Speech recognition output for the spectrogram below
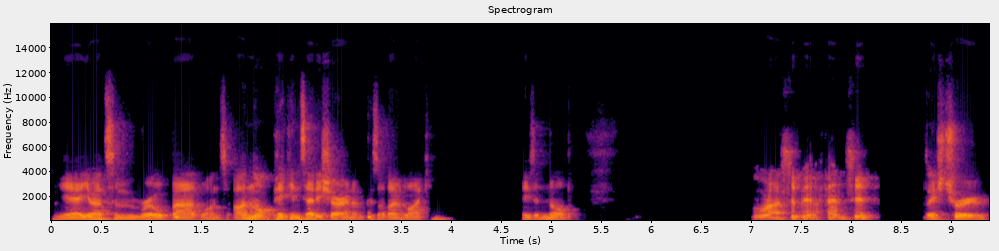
Yeah, you had some real bad ones. I'm not picking Teddy Sheringham because I don't like him. He's a knob. Well, that's a bit offensive. It's true.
